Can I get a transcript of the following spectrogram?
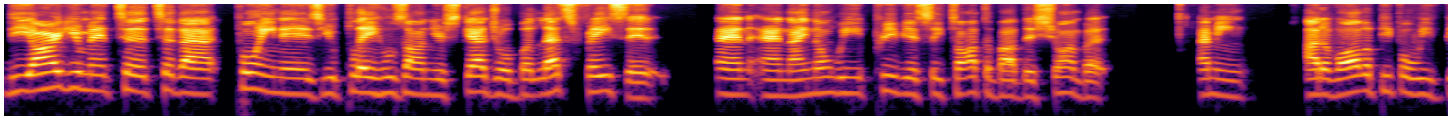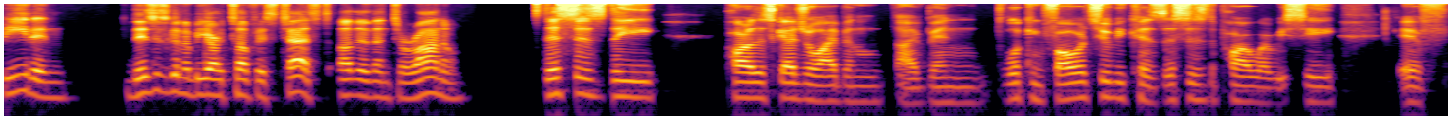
the argument to to that point is you play who's on your schedule but let's face it and and i know we previously talked about this sean but i mean out of all the people we've beaten this is going to be our toughest test other than toronto. This is the part of the schedule I've been I've been looking forward to because this is the part where we see if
